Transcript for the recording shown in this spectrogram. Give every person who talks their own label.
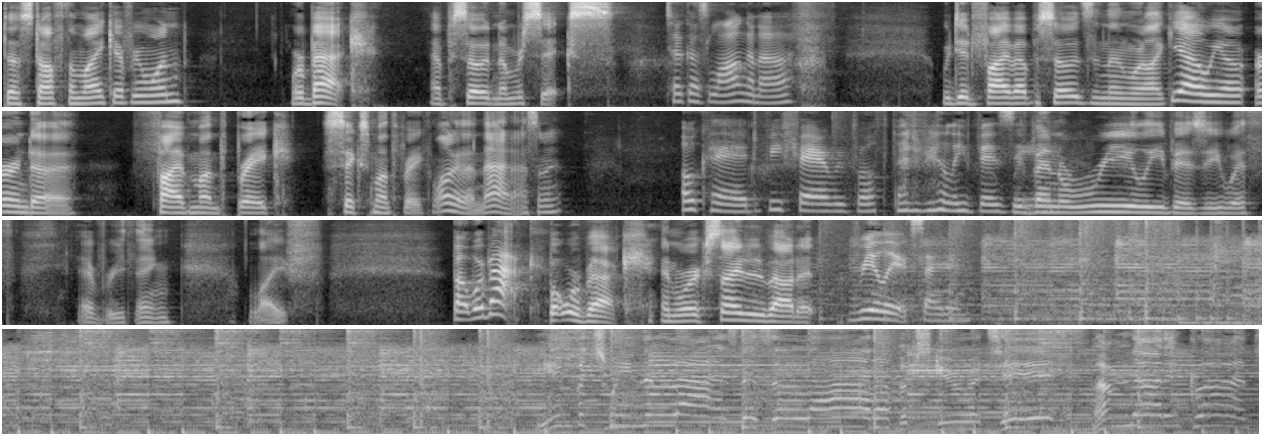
Speaker 1: Dust off the mic, everyone. We're back. Episode number six.
Speaker 2: Took us long enough.
Speaker 1: We did five episodes and then we're like, yeah, we earned a five month break, six month break. Longer than that, hasn't it?
Speaker 2: Okay, to be fair, we've both been really busy.
Speaker 1: We've been really busy with everything, life.
Speaker 2: but we're back.
Speaker 1: But we're back and we're excited about it.
Speaker 2: Really excited.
